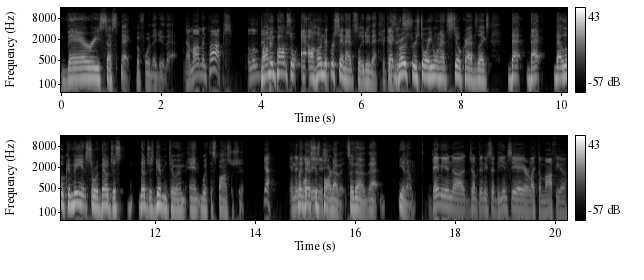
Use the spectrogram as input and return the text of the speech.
very suspect before they do that. Now, mom and pops, a little different. Mom and pops will a hundred percent absolutely do that. Because that grocery store, he won't have to steal crabs legs. That that that little convenience store, they'll just they'll just give them to him and with the sponsorship. yeah. And then But that's just part of it. So that that you know, Damien uh, jumped in. He said the NCAA are like the mafia.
